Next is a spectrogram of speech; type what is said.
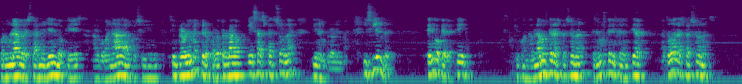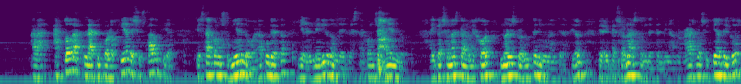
Por un lado están oyendo que es algo banal, algo sin, sin problemas, pero por otro lado esas personas tienen problemas. Y siempre tengo que decir que cuando hablamos de las personas tenemos que diferenciar a todas las personas, a, toda la tipología de sustancia que está consumiendo o en la pureza y en el medio donde la está consumiendo. Hay personas que a lo mejor no les produce ninguna alteración, pero hay personas con determinados rasgos psiquiátricos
